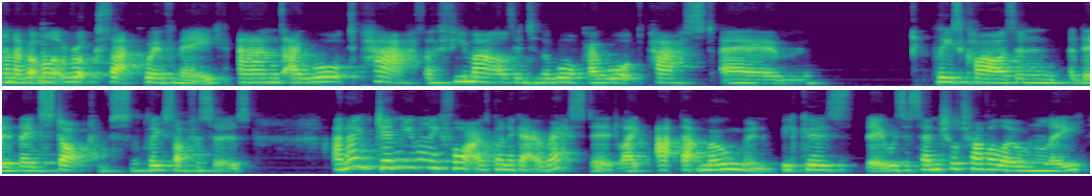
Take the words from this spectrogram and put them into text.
and I've got my little rucksack with me, and I walked past a few miles into the walk. I walked past um, police cars, and they, they'd stopped with some police officers and I genuinely thought I was going to get arrested, like at that moment, because it was essential travel only.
